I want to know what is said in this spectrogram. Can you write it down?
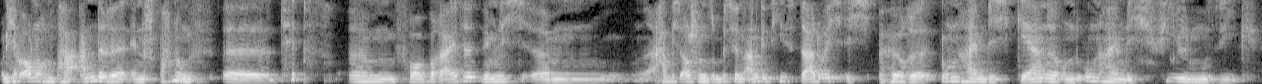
Und ich habe auch noch ein paar andere Entspannungstipps ähm, vorbereitet. Nämlich ähm, habe ich auch schon so ein bisschen angeteased dadurch, ich höre unheimlich gerne und unheimlich viel Musik.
